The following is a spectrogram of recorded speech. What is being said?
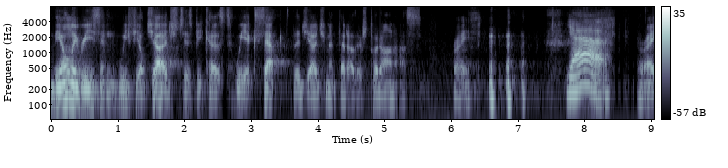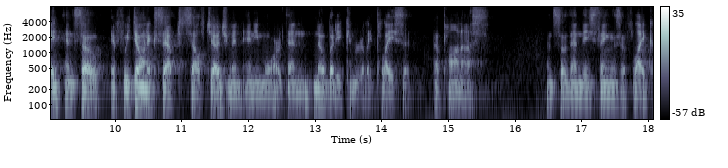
the only reason we feel judged is because we accept the judgment that others put on us, right? yeah, right? And so if we don't accept self judgment anymore, then nobody can really place it upon us. And so then these things of like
